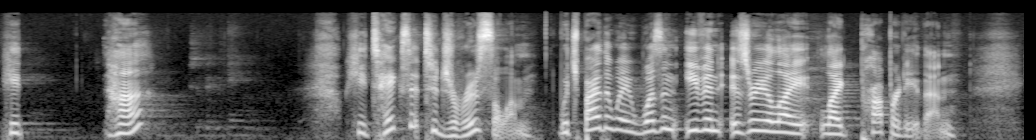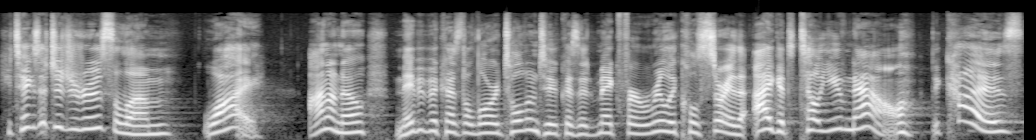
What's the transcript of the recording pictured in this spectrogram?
He, huh? He takes it to Jerusalem, which, by the way, wasn't even Israelite like property then. He takes it to Jerusalem. Why? I don't know. Maybe because the Lord told him to, because it'd make for a really cool story that I get to tell you now. Because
